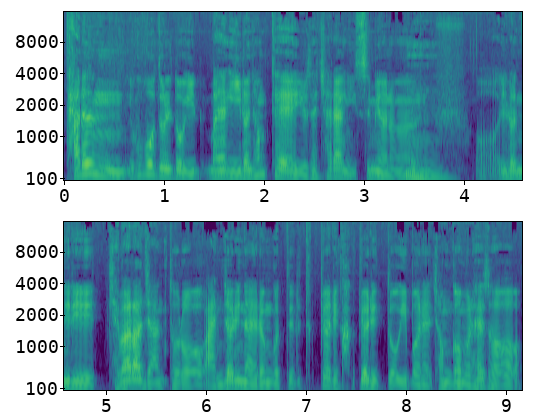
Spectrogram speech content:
다른 후보들도 이- 만약에 이런 형태의 유세 차량이 있으면은 음. 어, 이런 일이 재발하지 않도록 안전이나 이런 것들을 특별히 각별히 또 이번에 점검을 해서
